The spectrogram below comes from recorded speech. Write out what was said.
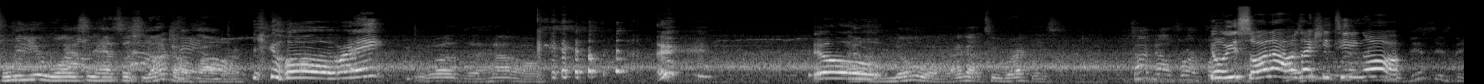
Who knew Waterson had such knockout power? Yo, right? What the hell? Yo. Out Yo. of nowhere, I got too reckless. Time now for our Yo, you saw that? I was actually teeing off. This is the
